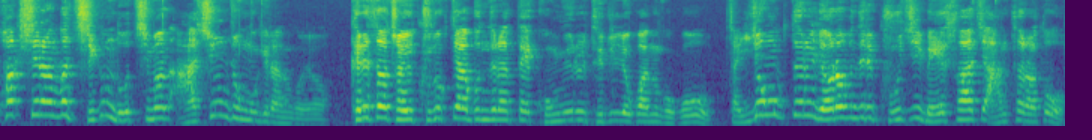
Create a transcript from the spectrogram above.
확실한 건 지금 놓치면 아쉬운 종목이라는 거예요. 그래서 저희 구독자분들한테 공유를 드리려고 하는 거고, 자, 이 종목들을 여러분들이 굳이 매수하지 않더라도,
